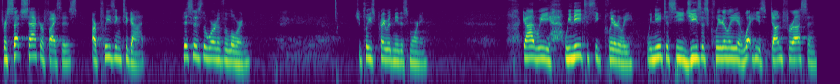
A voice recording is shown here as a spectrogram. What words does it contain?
for such sacrifices are pleasing to God. This is the word of the Lord. Would you please pray with me this morning? God, we, we need to see clearly. We need to see Jesus clearly and what he's done for us and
